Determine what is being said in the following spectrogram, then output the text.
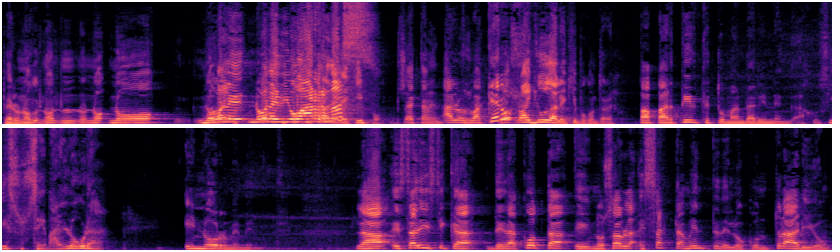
pero no, no, no, no, no, No le- no le dio armas equipo. Exactamente. a los vaqueros. No, no ayuda al equipo contrario. Para partirte tu mandarín en gajos. Y eso se valora enormemente. La estadística de Dakota eh, nos habla exactamente de lo contrario.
